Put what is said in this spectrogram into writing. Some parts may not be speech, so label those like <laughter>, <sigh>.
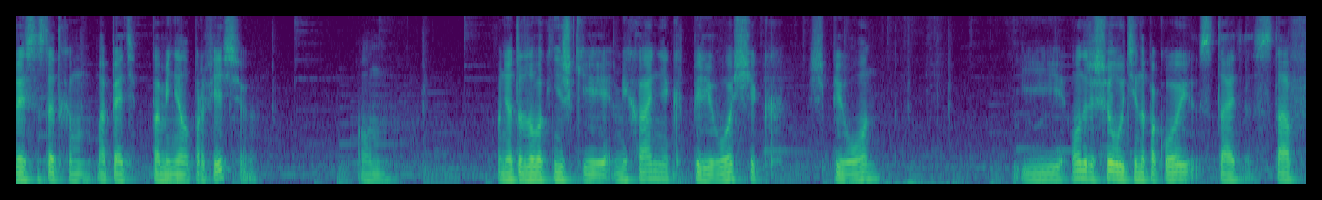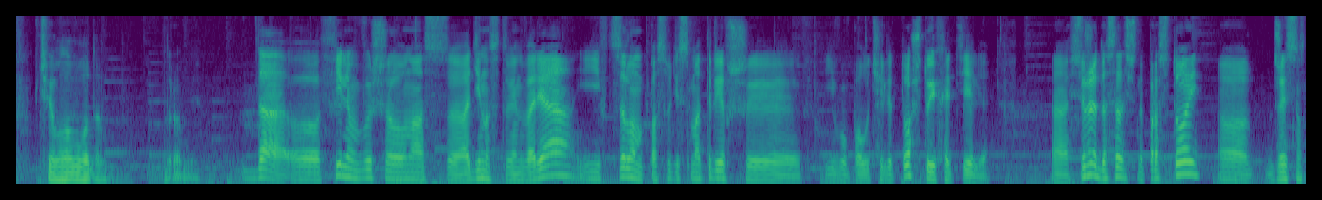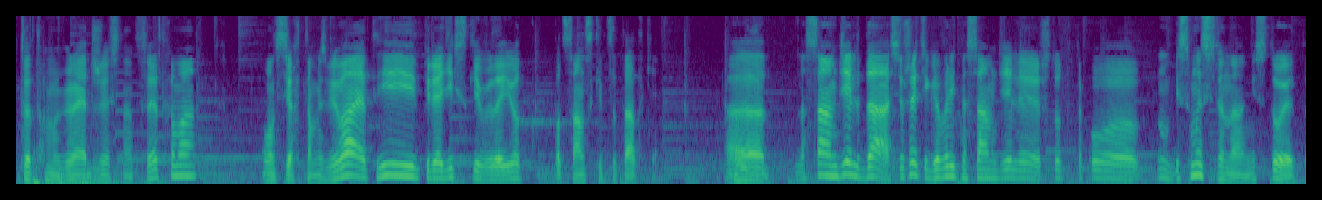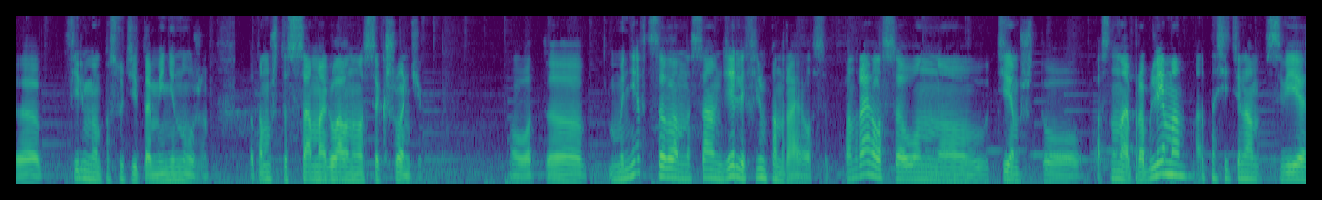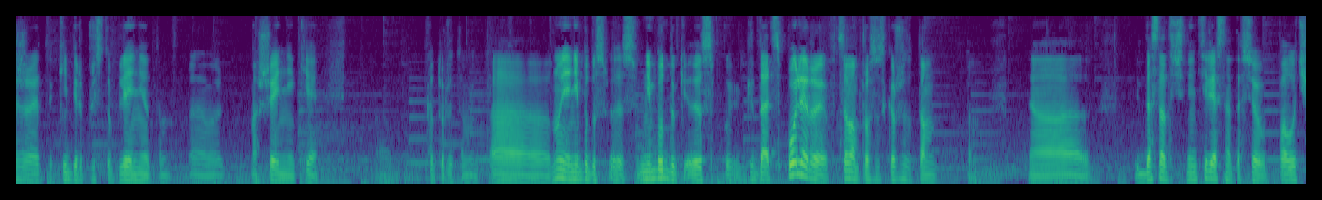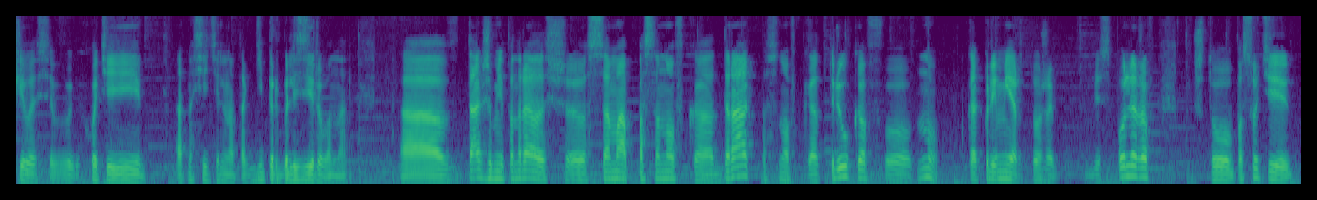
Джейсон Стэтхэм опять поменял профессию. Он... У него трудовые книжки механик, перевозчик, шпион. И он решил уйти на покой, стать, став пчеловодом. Дробнее. Да, э, фильм вышел у нас 11 января, и в целом, по сути, смотревшие его получили то, что и хотели. Э, сюжет достаточно простой. Э, Джейсон Стэтхэм играет Джейсона Стэтхэма. Он всех там избивает и периодически выдает пацанские цитатки. Э, на самом деле, да, о сюжете говорить на самом деле что-то такого ну, бессмысленно не стоит. Э, фильм он, по сути, там и не нужен. Потому что самое главное у нас экшончик. Вот. Э, мне в целом, на самом деле, фильм понравился. Понравился он э, тем, что основная проблема относительно свежая, это киберпреступления, там, мошенники, которые там... Ну, я не буду, не буду дать спойлеры, в целом просто скажу, что там, там достаточно интересно это все получилось, хоть и относительно так гиперболизировано. А, также мне понравилась э, сама постановка драк, постановка трюков. Э, ну, как пример, тоже без спойлеров, что, по сути,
